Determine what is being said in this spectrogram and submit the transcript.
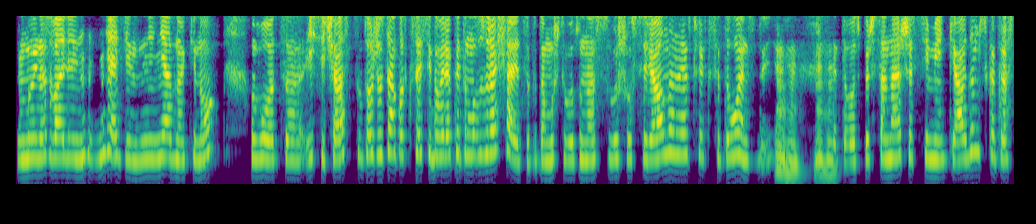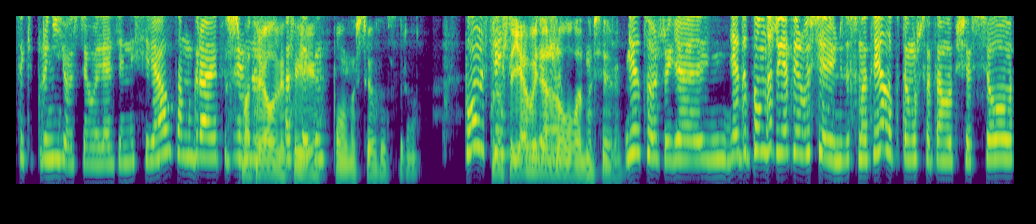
мы назвали не один, ни, ни одно кино. Вот. э, И сейчас тоже Запад, кстати говоря, к этому возвращается, потому что вот у нас вышел сериал на Netflix, это Wednesday. Мгм, мгм. Это вот персонаж из семейки Адамс, как раз-таки про нее сделали отдельный сериал, там играет. Смотрел ли ты Ортега. полностью этот сериал? Полностью Потому что я выдержал одну серию. Я тоже. Я, я да, по-моему, даже я первую серию не досмотрела, потому что там вообще все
